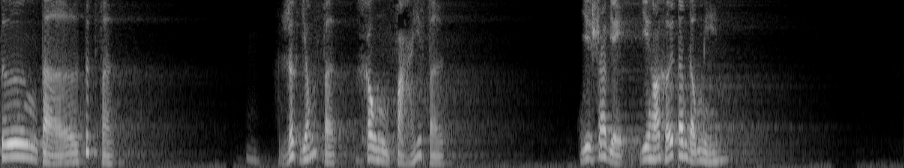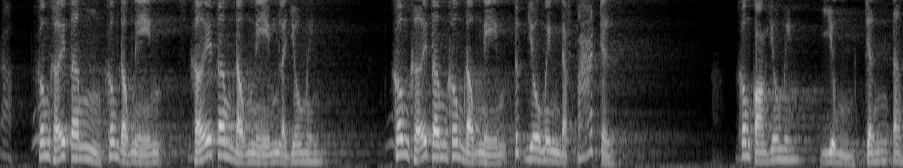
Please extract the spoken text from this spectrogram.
tương tự tức Phật. Rất giống Phật, Không phải Phật. Vì sao vậy? Vì họ khởi tâm động niệm. Không khởi tâm, không động niệm. Khởi tâm động niệm là vô minh. Không khởi tâm, không động niệm Tức vô minh đã phá trừ. Không còn vô minh Dùng chân tâm.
